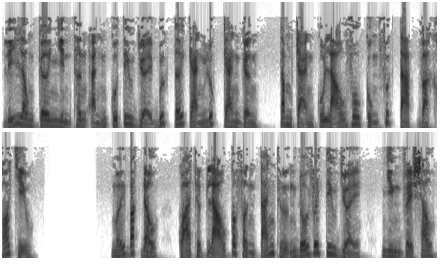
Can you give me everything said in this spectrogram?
Lý Long Cơ nhìn thân ảnh của tiêu duệ bước tới càng lúc càng gần, tâm trạng của lão vô cùng phức tạp và khó chịu. Mới bắt đầu, quả thực lão có phần tán thưởng đối với tiêu duệ, nhưng về sau,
